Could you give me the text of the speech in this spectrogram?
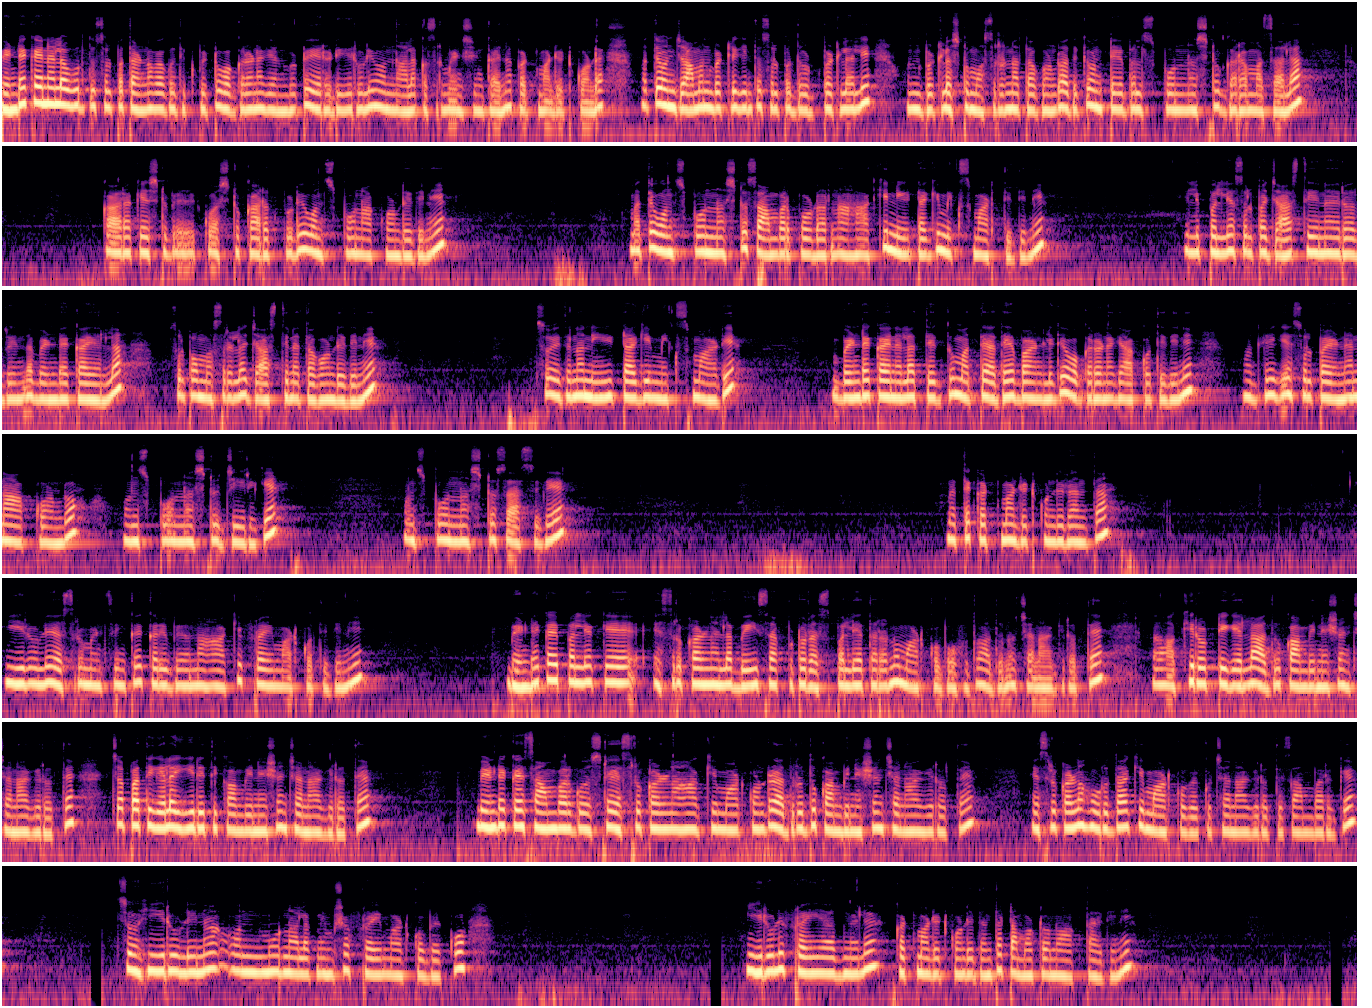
ಬೆಂಡೆಕಾಯಿನೆಲ್ಲ ಹುರಿದು ಸ್ವಲ್ಪ ತಣ್ಣಗಾಗೋದಕ್ಕೆ ಬಿಟ್ಟು ಒಗ್ಗರಣೆಗೆ ಅಂದ್ಬಿಟ್ಟು ಎರಡು ಈರುಳ್ಳಿ, ಒಂದು ನಾಲ್ಕು ಹಸಿರು ಮೆಣಸಿನ್ಕಾಯಿನ ಕಟ್ ಮಾಡಿ ಇಟ್ಕೊಂಡೆ ಮತ್ತು ಒಂದು ಜಾಮೂನ್ ಬಟ್ಲಿಗಿಂತ ಸ್ವಲ್ಪ ದೊಡ್ಡ ಬಟ್ಲಲ್ಲಿ ಒಂದು ಬಟ್ಲಷ್ಟು ಮೊಸರನ್ನ ತಗೊಂಡು ಅದಕ್ಕೆ ಒಂದು ಟೇಬಲ್ ಸ್ಪೂನ್ನಷ್ಟು ಗರಂ ಮಸಾಲ, ಖಾರಕ್ಕೆ ಎಷ್ಟು ಬೇಕು ಅಷ್ಟು ಖಾರದ ಪುಡಿ ಒಂದು ಸ್ಪೂನ್ ಹಾಕ್ಕೊಂಡಿದ್ದೀನಿ. ಮತ್ತು ಒಂದು ಸ್ಪೂನ್ನಷ್ಟು ಸಾಂಬಾರು ಪೌಡರ್ನ ಹಾಕಿ ನೀಟಾಗಿ ಮಿಕ್ಸ್ ಮಾಡ್ತಿದ್ದೀನಿ. ಇಲ್ಲಿ ಪಲ್ಯ ಸ್ವಲ್ಪ ಜಾಸ್ತಿ ಏನೋ ಇರೋದ್ರಿಂದ ಬೆಂಡೆಕಾಯಿ ಎಲ್ಲ ಸ್ವಲ್ಪ ಮೊಸರೆಲ್ಲ ಜಾಸ್ತಿನೇ ತಗೊಂಡಿದ್ದೀನಿ. ಸೊ ಇದನ್ನು ನೀಟಾಗಿ ಮಿಕ್ಸ್ ಮಾಡಿ ಬೆಂಡೆಕಾಯಿನೆಲ್ಲ ತೆಗೆದು ಮತ್ತೆ ಅದೇ ಬಾಣಲಿಗೆ ಒಗ್ಗರಣೆಗೆ ಹಾಕ್ಕೋತಿದ್ದೀನಿ. ಮೊದಲಿಗೆ ಸ್ವಲ್ಪ ಎಣ್ಣೆನ ಹಾಕ್ಕೊಂಡು ಒಂದು ಸ್ಪೂನಷ್ಟು ಜೀರಿಗೆ, ಒಂದು ಸ್ಪೂನಷ್ಟು ಸಾಸಿವೆ, ಮತ್ತು ಕಟ್ ಮಾಡಿಟ್ಕೊಂಡಿರೋಂಥ ಈರುಳ್ಳಿ, ಹಸಿರು ಮೆಣಸಿನ್ಕಾಯಿ, ಕರಿಬೇವನ್ನ ಹಾಕಿ ಫ್ರೈ ಮಾಡ್ಕೊತಿದ್ದೀನಿ. ಬೆಂಡೆಕಾಯಿ ಪಲ್ಯಕ್ಕೆ ಹೆಸ್ರು ಕಾಳನ್ನೆಲ್ಲ ಬೇಯಿಸಿ ರಸಪಲ್ಯ ರಸ ಪಲ್ಯ ಥರನೂ ಮಾಡ್ಕೋಬಹುದು. ಅದೂ ಚೆನ್ನಾಗಿರುತ್ತೆ. ಅಕ್ಕಿ ರೊಟ್ಟಿಗೆಲ್ಲ ಅದು ಕಾಂಬಿನೇಷನ್ ಚೆನ್ನಾಗಿರುತ್ತೆ. ಚಪಾತಿಗೆಲ್ಲ ಈ ರೀತಿ ಕಾಂಬಿನೇಷನ್ ಚೆನ್ನಾಗಿರುತ್ತೆ. ಬೆಂಡೆಕಾಯಿ ಸಾಂಬಾರಿಗೂ ಅಷ್ಟೇ ಹೆಸ್ರು ಕಾಳನ್ನ ಹಾಕಿ ಮಾಡಿಕೊಂಡ್ರೆ ಅದರದ್ದು ಕಾಂಬಿನೇಷನ್ ಚೆನ್ನಾಗಿರುತ್ತೆ. ಹೆಸ್ರು ಕಾಳನ್ನ ಹುರಿದಾಕಿ ಮಾಡ್ಕೋಬೇಕು, ಚೆನ್ನಾಗಿರುತ್ತೆ ಸಾಂಬಾರಿಗೆ. ಸೊ, ಈರುಳ್ಳಿನ ಒಂದು ಮೂರು ನಾಲ್ಕು ನಿಮಿಷ ಫ್ರೈ ಮಾಡ್ಕೋಬೇಕು. ಈರುಳ್ಳಿ ಫ್ರೈ ಆದಮೇಲೆ ಕಟ್ ಮಾಡಿಟ್ಕೊಂಡಿದ್ದಂಥ ಟೊಮೊಟೊನೂ ಹಾಕ್ತಾಯಿದ್ದೀನಿ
